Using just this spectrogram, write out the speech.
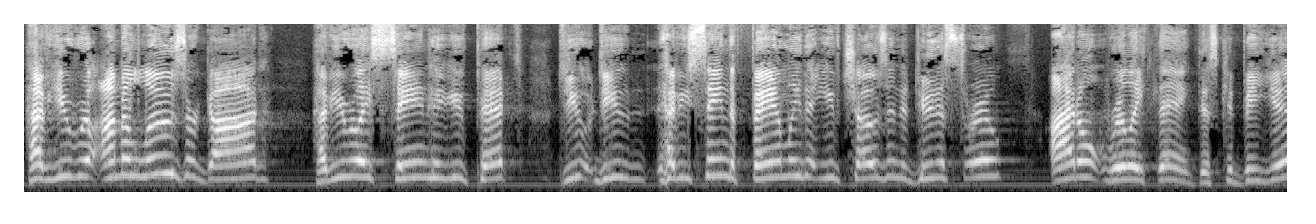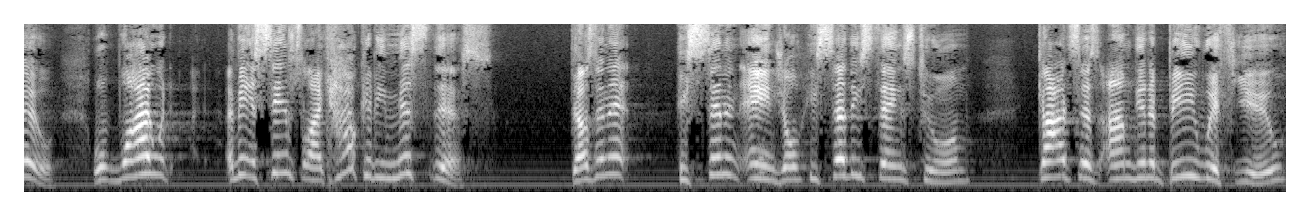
Have you, re- I'm a loser, God. Have you really seen who you've picked? Do you, do you, have you seen the family that you've chosen to do this through? I don't really think this could be you. Well, why would, I mean, it seems like, how could he miss this? Doesn't it? He sent an angel, he said these things to him. God says, I'm going to be with you,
